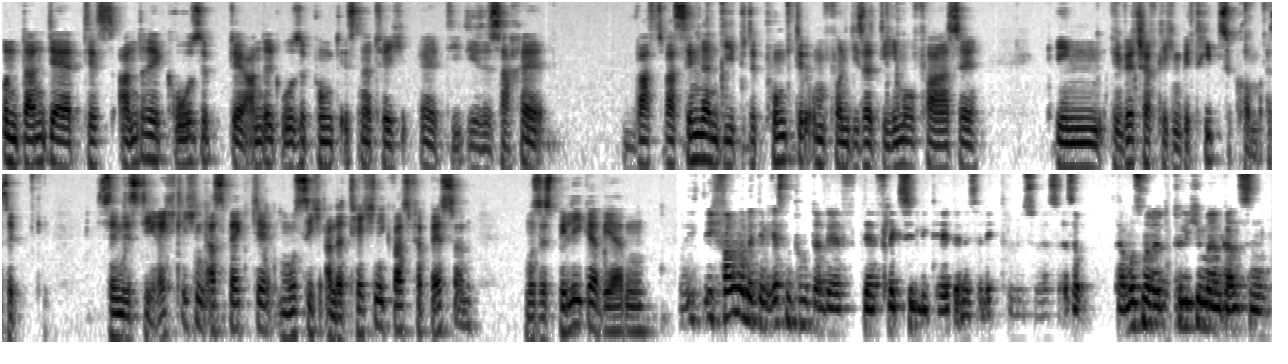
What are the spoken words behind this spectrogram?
Und dann der, das andere große, der andere große Punkt ist natürlich äh, die, diese Sache, was, was sind dann die, die Punkte, um von dieser Demo-Phase in den wirtschaftlichen Betrieb zu kommen? Also sind es die rechtlichen Aspekte? Muss sich an der Technik was verbessern? Muss es billiger werden? Ich, ich fange mal mit dem ersten Punkt an, der, der Flexibilität eines Elektrolyseurs. Also da muss man natürlich immer einen ganzen,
